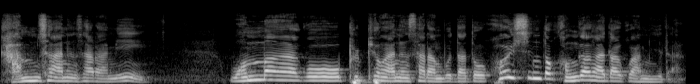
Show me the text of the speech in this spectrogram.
감사하는 사람이 원망하고 불평하는 사람보다도 훨씬 더 건강하다고 합니다.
